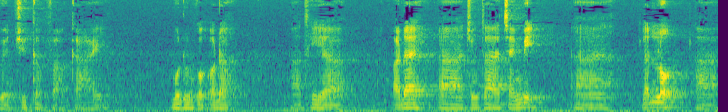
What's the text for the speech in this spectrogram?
quyền truy cập vào cái module work order. Đó, thì à, ở đây à, chúng ta tránh bị à, lẫn lộn là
